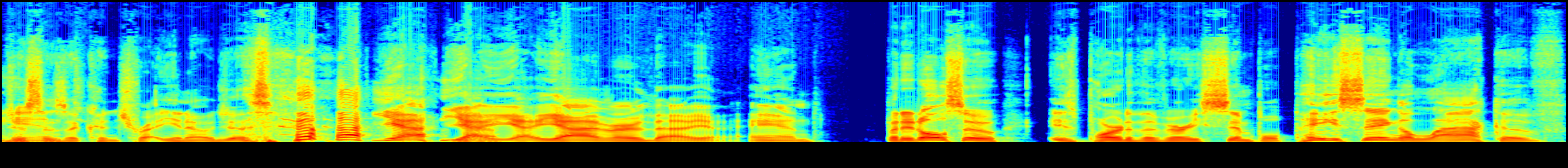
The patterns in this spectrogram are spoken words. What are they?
just And. as a contra. You know, just. yeah, yeah, Yeah. yeah, yeah. I've heard that. Yeah, and but it also is part of the very simple pacing, a lack of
